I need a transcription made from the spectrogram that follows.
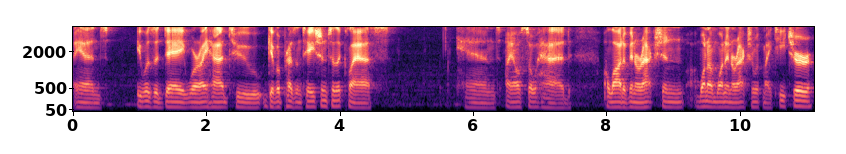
and it was a day where I had to give a presentation to the class, and I also had a lot of interaction, one-on-one interaction with my teacher,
